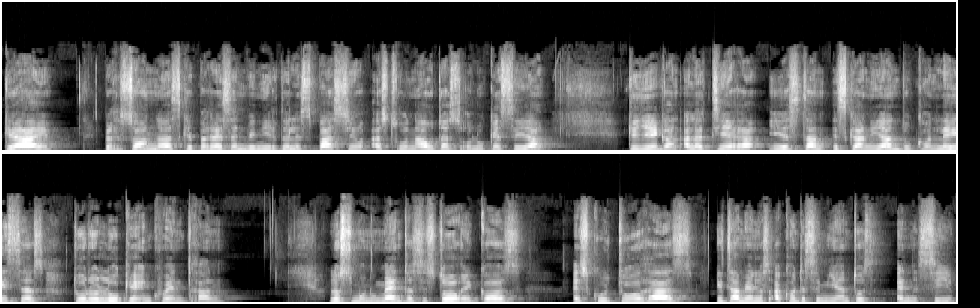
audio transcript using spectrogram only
que hay personas que parecen venir del espacio, astronautas o lo que sea, que llegan a la Tierra y están escaneando con láseres todo lo que encuentran. Los monumentos históricos, esculturas y también los acontecimientos en sí.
